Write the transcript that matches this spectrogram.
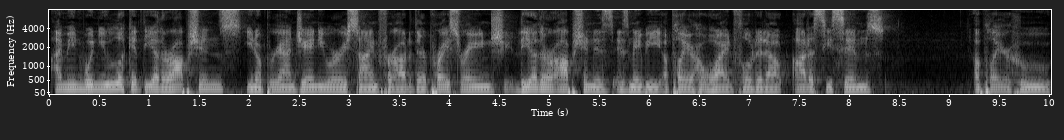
I mean, when you look at the other options, you know, Briann January signed for out of their price range. The other option is is maybe a player who I had floated out, Odyssey Sims, a player who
